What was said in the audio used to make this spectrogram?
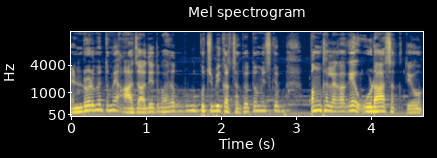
एंड्रॉयड में तुम्हें आज़ादी तो भाई साहब तुम कुछ भी कर सकते हो, तुम इसके पंख लगा के उड़ा सकते हो।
